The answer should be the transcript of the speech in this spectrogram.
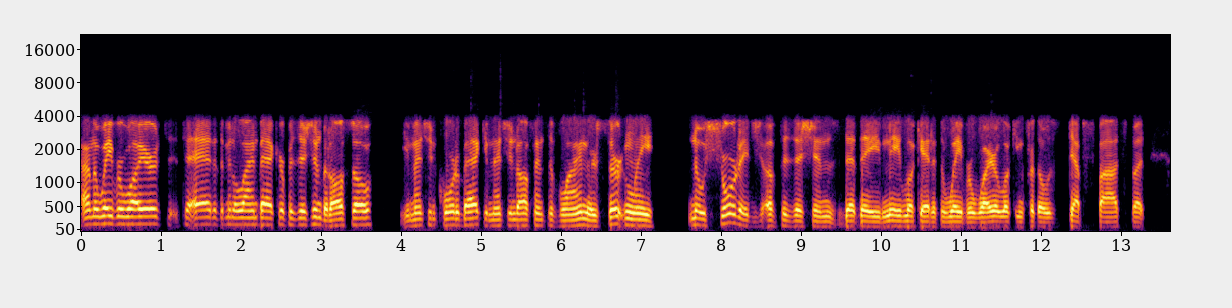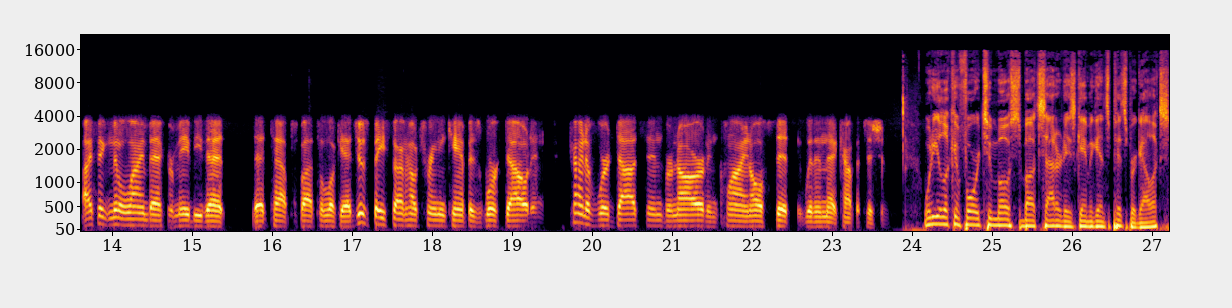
on the waiver wire to, to add at the middle linebacker position, but also you mentioned quarterback, you mentioned offensive line. There's certainly no shortage of positions that they may look at at the waiver wire looking for those depth spots. But I think middle linebacker may be that that top spot to look at just based on how training camp has worked out and kind of where Dodson, Bernard, and Klein all sit within that competition. What are you looking forward to most about Saturday's game against Pittsburgh, Alex?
